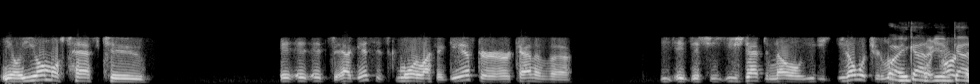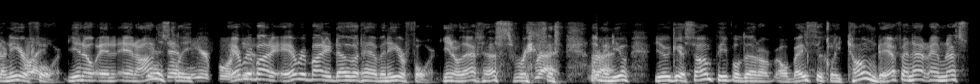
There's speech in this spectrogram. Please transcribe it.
you know you almost have to. It, it, it's I guess it's more like a gift or, or kind of a you just you just have to know you just you know what you're looking well, you got for. you've got an ear right. for it, you know, and and have to have honestly, it, everybody everybody doesn't have an ear for it. You know, that's that's the reason. Right, I right. mean, you you get some people that are, are basically tone deaf, and that and that's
